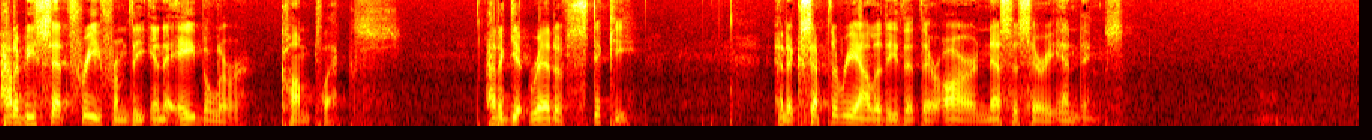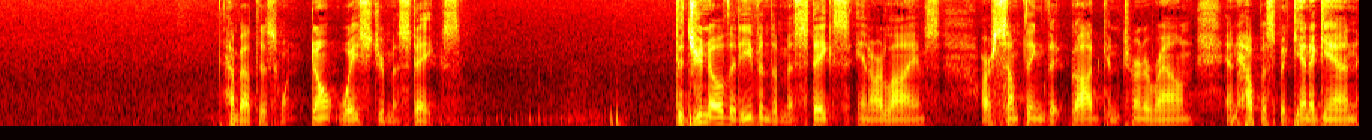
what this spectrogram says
How to be set free from the enabler complex, how to get rid of sticky, and accept the reality that there are necessary endings. How about this one? Don't waste your mistakes. Did you know that even the mistakes in our lives are something that God can turn around and help us begin again,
